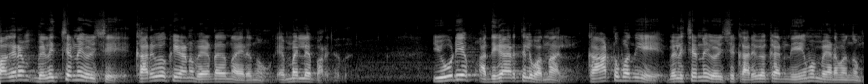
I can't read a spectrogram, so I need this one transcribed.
പകരം വെളിച്ചെണ്ണ ഒഴിച്ച് കറിവൊക്കെയാണ് വേണ്ടതെന്നായിരുന്നു എം എൽ എ പറഞ്ഞത്. യു ഡി എഫ് അധികാരത്തിൽ വന്നാൽ കാട്ടുപന്നിയെ വെളിച്ചെണ്ണ ഒഴിച്ച് കറിവെക്കാൻ നിയമം വേണമെന്നും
